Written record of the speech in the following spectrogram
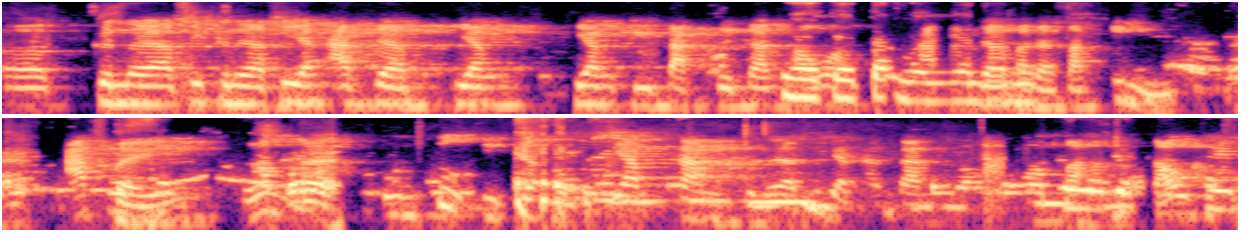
eh, generasi-generasi uh, yang ada yang yang ditakdirkan ya, Allah ada pada saat ini. Abai lemah untuk tidak mempersiapkan generasi yang akan memahami tauhid.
